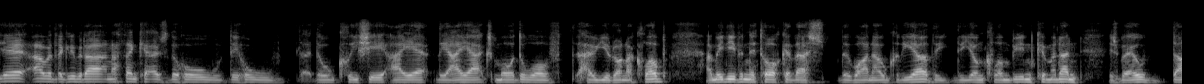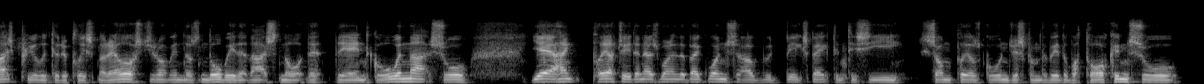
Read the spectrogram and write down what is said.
Yeah, I would agree with that, and I think it is the whole the whole the whole cliche the Ajax model of how you run a club. I mean, even the talk of this, the Juan Alegria, the, the young Colombian coming in as well. That's purely to replace Morelos. Do you know what I mean? There's no way that that's not the, the end goal in that. So, yeah, I think player trading is one of the big ones. I would be expecting to see some players going just from the way they were talking. So,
